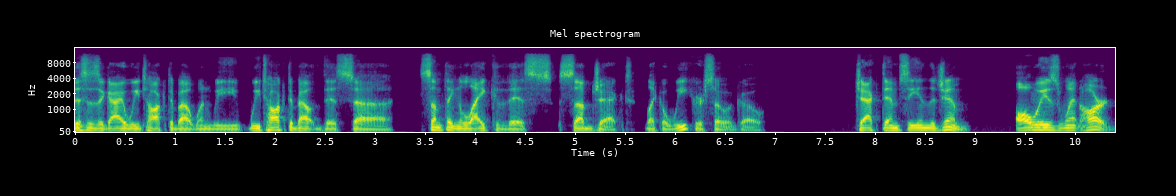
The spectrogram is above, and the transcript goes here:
This is a guy we talked about when we we talked about this uh something like this subject like a week or so ago. Jack dempsey in the gym. Always went hard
